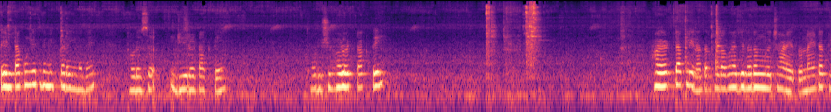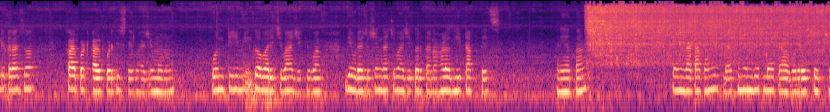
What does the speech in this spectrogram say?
तेल टाकून घेतले मी कढईमध्ये. थोडंसं जिरं टाकते. थोडीशी हळद टाकते. हळद टाकली ना तर थोडा भाजीला रंग छान येतो. नाही टाकली तर असं काळपट काळपट दिसते भाजी म्हणून. कोणतीही मी गवारीची भाजी किंवा घेवड्याच्या शेंगाची भाजी करताना हळद ही टाकतेच. आणि आता शेंगा टाकून घेतल्या धुवून घेतल्या त्या अगोदर स्वच्छ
